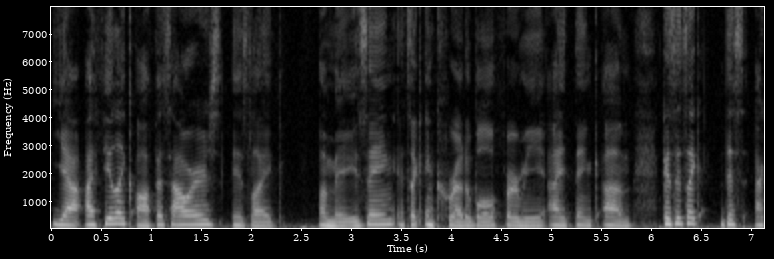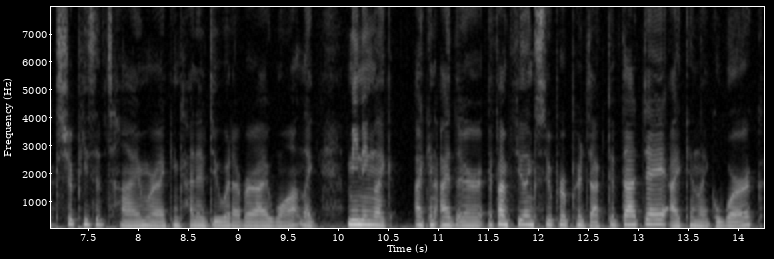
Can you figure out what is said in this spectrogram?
Yeah, I feel like office hours is like amazing. It's like incredible for me. I think um cuz it's like this extra piece of time where I can kind of do whatever I want. Like meaning like I can either if I'm feeling super productive that day, I can like work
